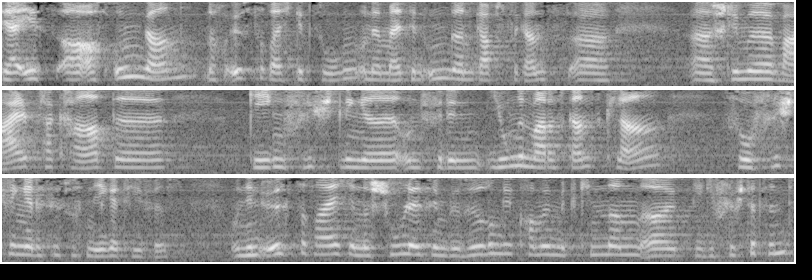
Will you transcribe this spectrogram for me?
der ist äh, aus Ungarn nach Österreich gezogen und er meint, in Ungarn gab es da ganz äh, äh, schlimme Wahlplakate, gegen Flüchtlinge und für den Jungen war das ganz klar, so Flüchtlinge, das ist was Negatives. Und in Österreich, in der Schule ist er in Berührung gekommen mit Kindern, äh, die geflüchtet sind.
